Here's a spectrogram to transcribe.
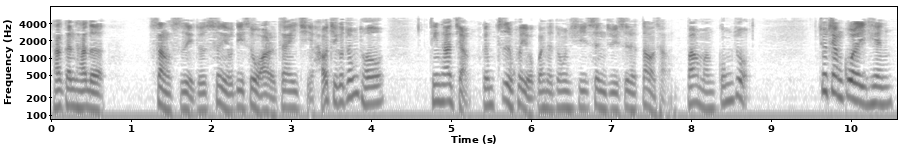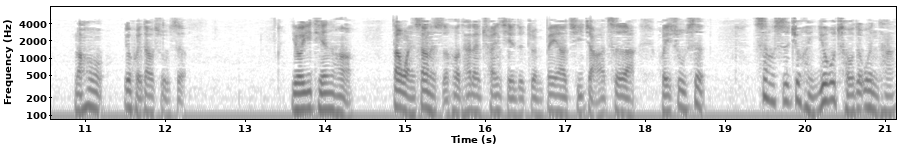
他跟他的上司，也就是圣尤蒂斯瓦尔在一起好几个钟头，听他讲跟智慧有关的东西，甚至于是在道场帮忙工作。就这样过了一天，然后又回到宿舍。有一天哈，到晚上的时候，他在穿鞋子准备要骑脚踏车啊回宿舍，上司就很忧愁的问他：“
